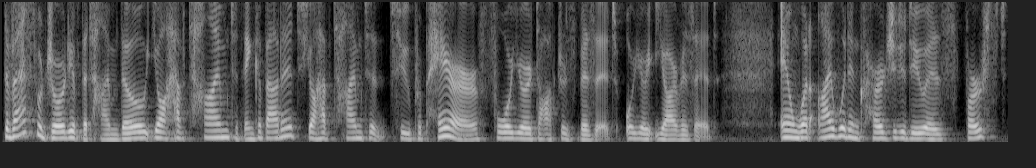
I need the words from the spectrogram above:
The vast majority of the time, though, you'll have time to think about it. You'll have time to, to prepare for your doctor's visit or your ER visit. And what I would encourage you to do is first,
